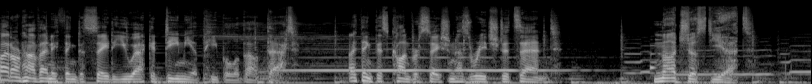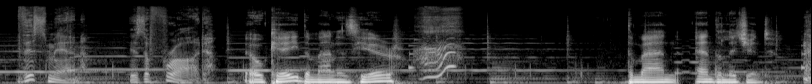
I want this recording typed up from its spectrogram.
I don't have anything to say to you academia people about that. I think this conversation has reached its end. Not just yet. This man is a fraud. Okay, the man is here. Huh? The man and the legend.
